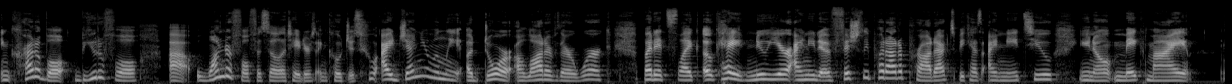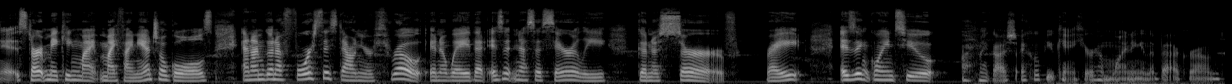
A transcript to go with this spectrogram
incredible, beautiful, uh, wonderful facilitators and coaches who I genuinely adore a lot of their work. But it's like, okay, new year, I need to officially put out a product because I need to, you know, make my start making my my financial goals and i'm going to force this down your throat in a way that isn't necessarily going to serve right? Isn't going to oh my gosh i hope you can't hear him whining in the background.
